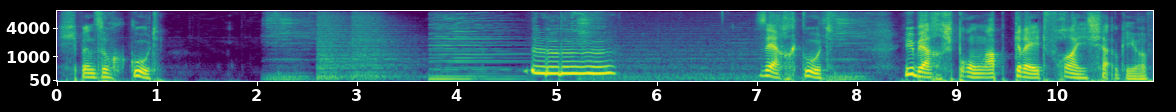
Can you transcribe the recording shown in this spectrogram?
Ich bin so gut. Sehr gut. Übersprung, Upgrade, freischalten. Okay, auf.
